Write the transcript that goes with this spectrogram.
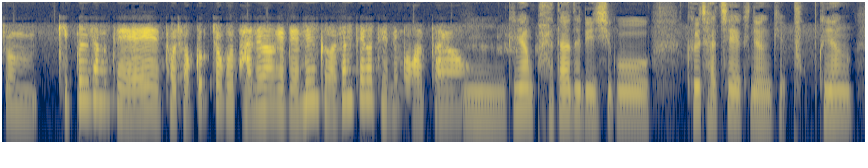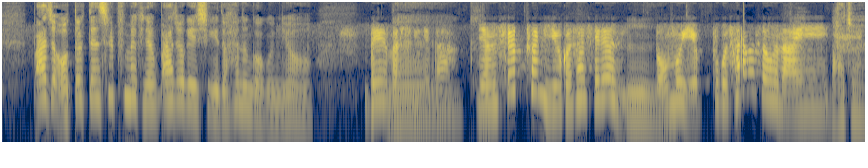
좀 기쁜 상태에 더 적극적으로 반응하게 되는 그런 상태가 되는 것 같아요. 음, 그냥 받아들이시고 그 자체에 그냥 이렇게 푹 그냥 빠져 어떨 땐 슬픔에 그냥 빠져 계시기도 하는 거군요. 네, 맞습니다. 그- 그냥 슬픈 이유가 사실은 음. 너무 예쁘고 사랑스러운 아이에 맞아요.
